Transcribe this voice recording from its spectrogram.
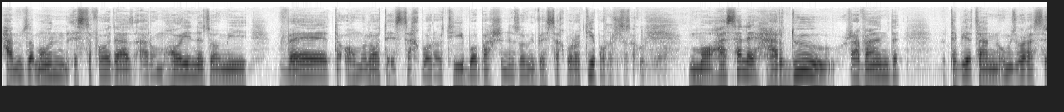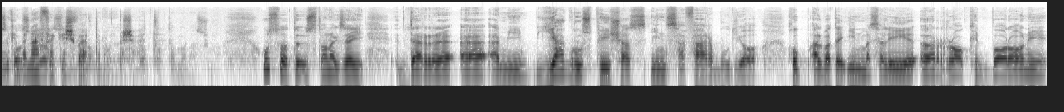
همزمان استفاده از های نظامی و تعاملات استخباراتی با بخش نظامی و استخباراتی پاکستان. ماحصل هر دو روند طبیعتا امیدوار هستیم که به نفع کشور تمام بشود. استاد استانکزی در امی یک روز پیش از این سفر بود یا؟ خب البته این مسئله راکت باران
